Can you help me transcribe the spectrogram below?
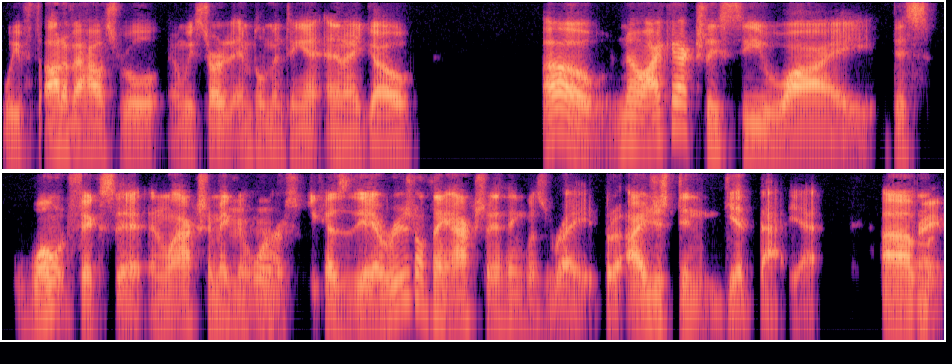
we've thought of a house rule and we started implementing it and I go, oh, no, I can actually see why this won't fix it and will actually make mm-hmm. it worse because the original thing actually I think was right, but I just didn't get that yet. Um, right.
